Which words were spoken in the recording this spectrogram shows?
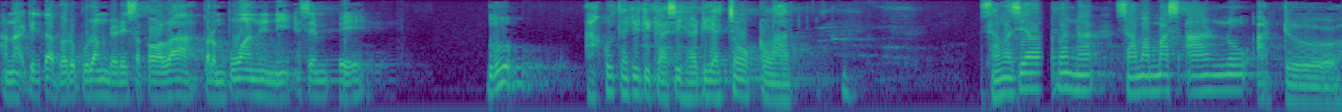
anak kita baru pulang dari sekolah, perempuan ini SMP. Bu, aku tadi dikasih hadiah coklat. Sama siapa nak? Sama Mas Anu. Aduh,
